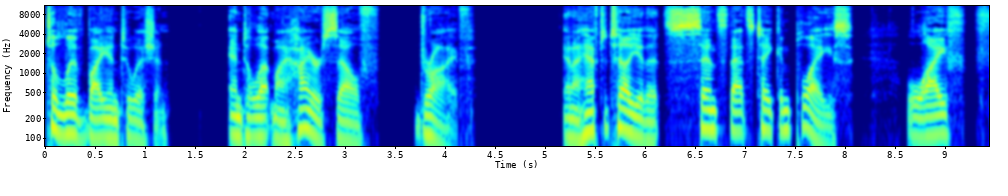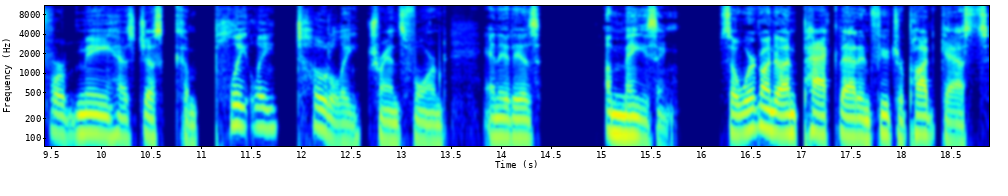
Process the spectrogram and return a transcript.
to live by intuition and to let my higher self drive. And I have to tell you that since that's taken place, life for me has just completely, totally transformed. And it is amazing. So we're going to unpack that in future podcasts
